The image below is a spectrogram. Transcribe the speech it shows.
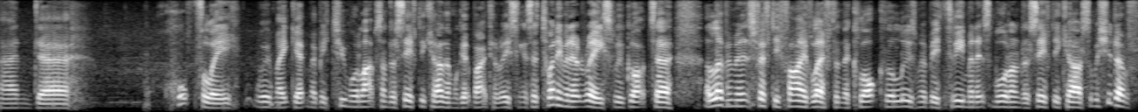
And uh, hopefully we might get maybe two more laps under safety car, then we'll get back to racing. It's a 20 minute race. We've got uh, 11 minutes 55 left on the clock. They'll lose maybe three minutes more under safety car, so we should have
